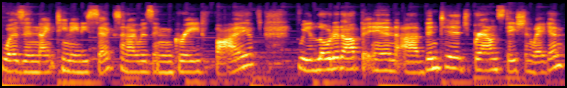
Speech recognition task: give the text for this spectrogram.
was in 1986, and I was in grade five. We loaded up in a vintage brown station wagon.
